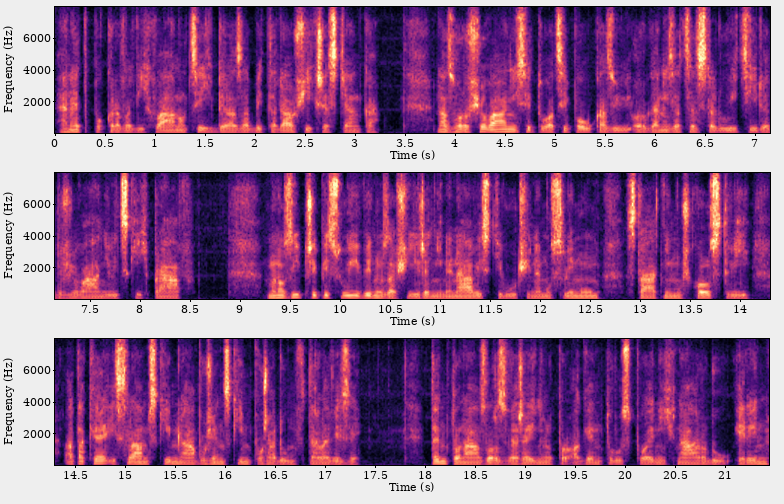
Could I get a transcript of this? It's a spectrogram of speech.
Hned po krvavých Vánocích byla zabita další křesťanka. Na zhoršování situaci poukazují organizace sledující dodržování lidských práv. Mnozí připisují vinu za šíření nenávisti vůči nemuslimům, státnímu školství a také islámským náboženským pořadům v televizi. Tento názor zveřejnil pro agenturu Spojených národů IRIN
